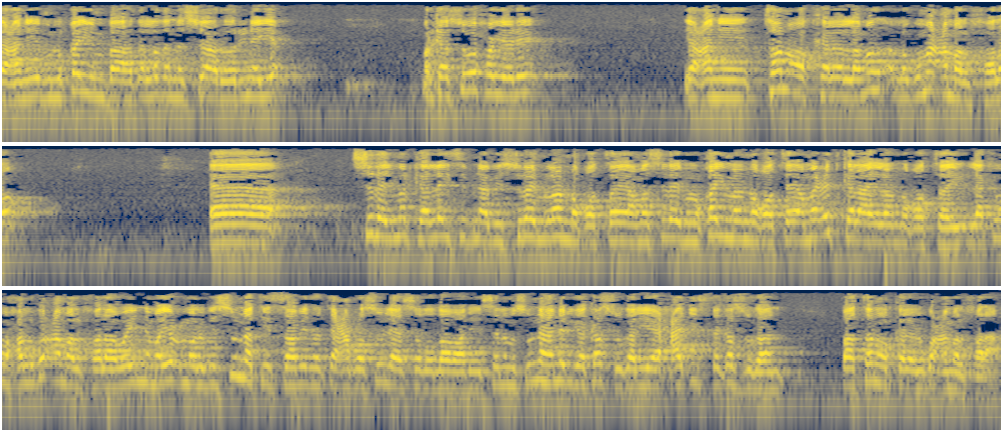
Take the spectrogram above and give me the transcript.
yani ibn baa hadalladana soo aroorinaya. Markaasu wuxuu yidhi yani tan oo kale lama laguma camal falo siday markaa lays ibn abi sulaym la noqotay ama sida ibnuqayim la noqotay ama cid kale ay la noqotay laakiin waxaa lagu camal falaa wainama yucmalu bisunati haabitati can rasuli lahi sala allahu alay wasalam sunaha nebiga ka sugan iyo axaadiista ka sugan baa tan oo kale lagu camal falaa.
